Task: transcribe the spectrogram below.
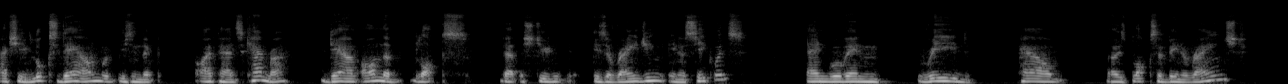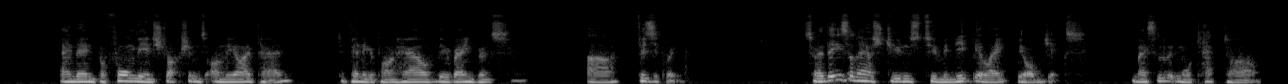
actually looks down with using the iPad's camera down on the blocks that the student is arranging in a sequence and will then read how those blocks have been arranged and then perform the instructions on the iPad depending upon how the arrangements are physically. So these allow students to manipulate the objects, makes it a little bit more tactile.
